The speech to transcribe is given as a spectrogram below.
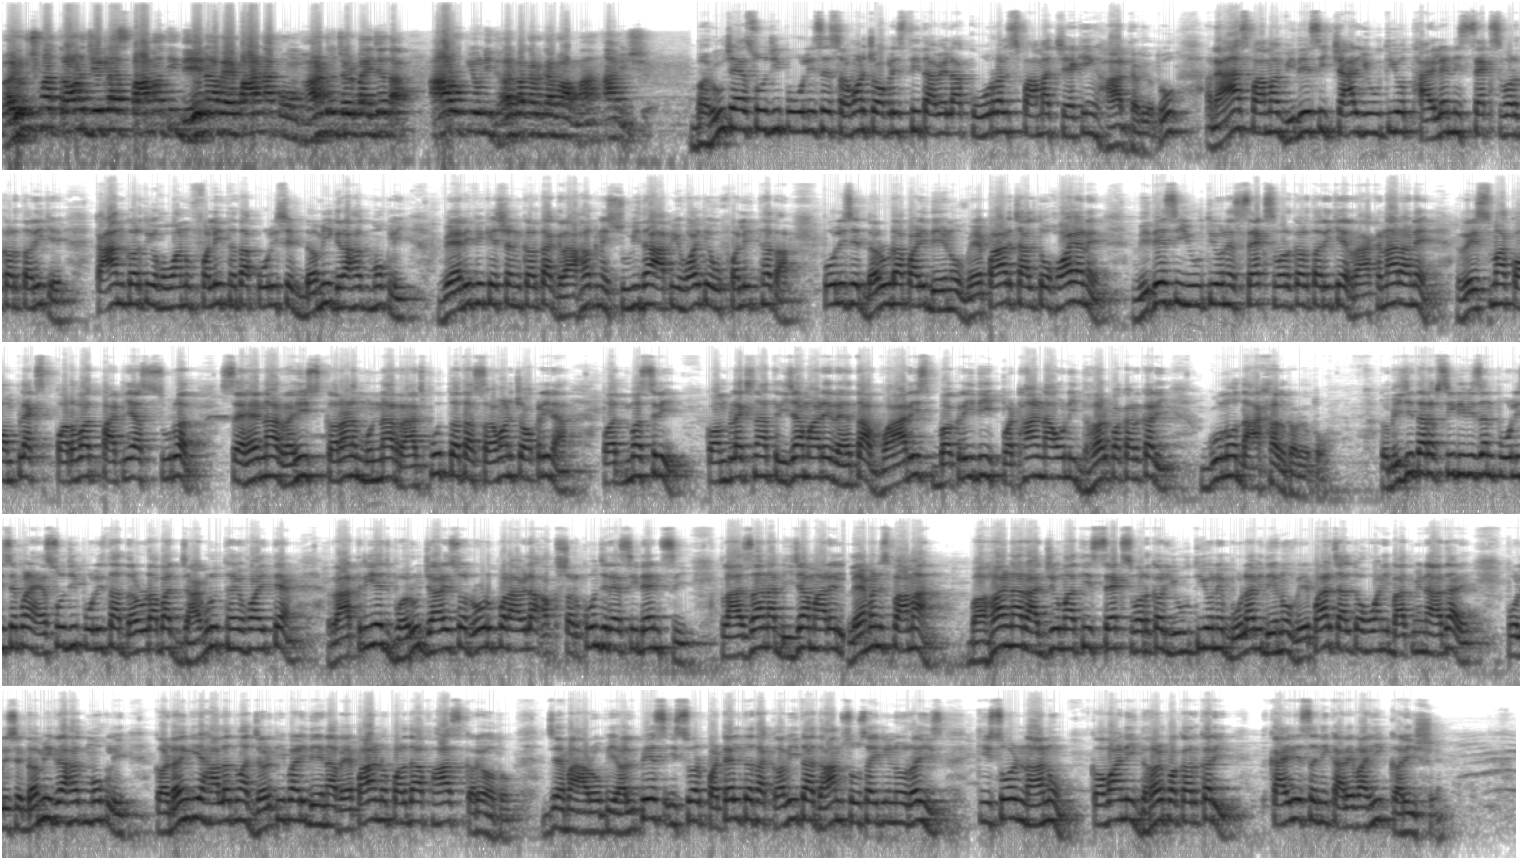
ભરૂચમાં ત્રણ જેટલા સ્પામાંથી દેહના વેપારના કૌભાંડો ઝડપાઈ જતા આરોપીઓની ધરપકડ કરવામાં આવી છે. ભરૂચ એસઓજી પોલીસે શ્રવણ ચોકડી સ્થિત આવેલા કોરલ સ્પામાં ચેકિંગ હાથ ધર્યું હતું અને આ સ્પામાં વિદેશી ચાર યુવતીઓ થાઇલેન્ડની સેક્સ વર્કર તરીકે કામ કરતી હોવાનું ફલિત થતાં પોલીસે ડમી ગ્રાહક મોકલી વેરિફિકેશન કરતાં ગ્રાહકને સુવિધા આપી હોય તેવું ફલિત થતાં પોલીસે દરોડા પાડી દેહનો વેપાર ચાલતો હોય અને વિદેશી યુવતીઓને સેક્સ વર્કર તરીકે રાખનાર અને રેશમા કોમ્પ્લેક્સ પર્વત પાટિયા સુરત શહેરના રહીશ કરણ મુન્ના રાજપૂત તથા શ્રવણ ચોકડીના પદ્મશ્રી કોમ્પ્લેક્સના ત્રીજા માળે રહેતા વારિસ બકરીદી પઠાણાઓની ધરપકડ કરી ગુનો દાખલ કર્યો હતો. તો બીજી તરફ સી ડિવિઝન પોલીસે પણ એસઓજી પોલીસના દરોડા બાદ જાગૃત થઈ હોય તેમ રાત્રિએ જ ભરૂચ જાડેશ્વર રોડ ઉપર આવેલા અક્ષરકુંજ રેસિડેન્સી પ્લાઝાના બીજા માળે લેમન સ્પામાં બહારના રાજ્યોમાંથી સેક્સ વર્કર યુવતીઓને બોલાવી દેનો વેપાર ચાલતો હોવાની બાતમીના આધારે પોલીસે ડમી ગ્રાહક મોકલી કઢંગી હાલતમાં ઝડપી પાડી દેના વેપારનો પર્દાફાશ કર્યો હતો, જેમાં આરોપી અલ્પેશ ઈશ્વર પટેલ તથા કવિતા ધામ સોસાયટીનો રહીશ કિશોર નાનું કવાની ધરપકડ કરી કાયદેસરની કાર્યવાહી કરી છે.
